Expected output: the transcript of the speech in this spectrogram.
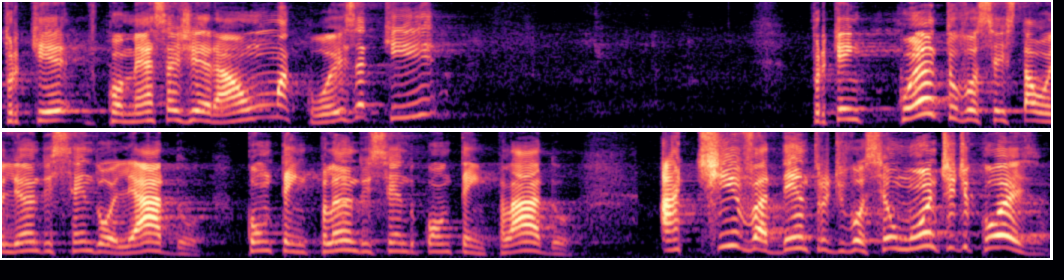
Porque começa a gerar uma coisa que. Porque enquanto você está olhando e sendo olhado, contemplando e sendo contemplado, ativa dentro de você um monte de coisa.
